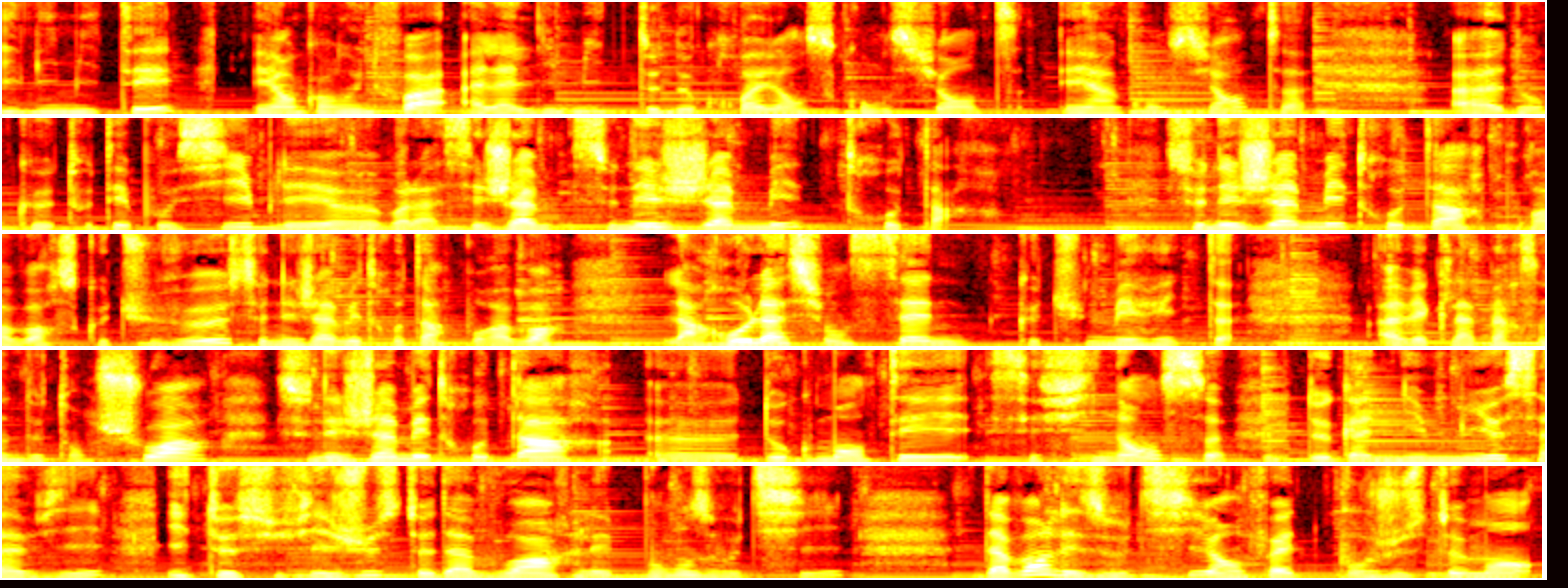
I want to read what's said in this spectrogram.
illimités. Et encore une fois, à la limite de nos croyances conscientes et inconscientes. Euh, donc, tout est possible. Et voilà, ce n'est jamais trop tard. Ce n'est jamais trop tard pour avoir ce que tu veux, ce n'est jamais trop tard pour avoir la relation saine que tu mérites avec la personne de ton choix, ce n'est jamais trop tard euh, d'augmenter ses finances, de gagner mieux sa vie, il te suffit juste d'avoir les bons outils d'avoir les outils en fait pour justement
